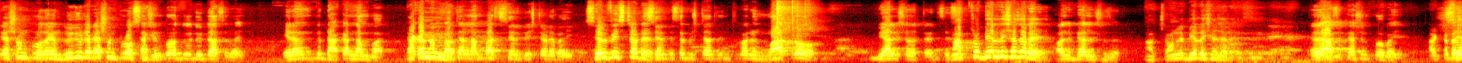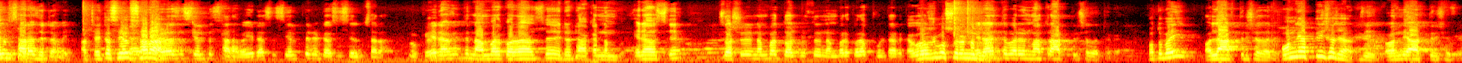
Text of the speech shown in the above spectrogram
ফ্যাশন প্রো দেখেন দুই দুইটা ফ্যাশন প্রো আছে। ফ্যাশন প্রো দুই দুইটা আছে ভাই। এরা কিন্তু ঢাকার নাম্বার। ঢাকার নাম্বার? ডিজিটাল নাম্বার সেলফি স্টারে ভাই। সেলফি স্টার্টে সেলফি সেলফি স্টার দিতে পারেন। মাত্র বিয়াল্লিশ হাজার টাকা মাত্র বিয়াল্লিশ হাজারে? অনলি বিয়াল্লিশ হাজার। আচ্ছা অনলি বিয়াল্লিশ হাজারে। এটা আছে ফ্যাশন প্রো ভাই। আরেকটা সেলফ সারা যেটা ভাই। আচ্ছা এটা সেলফ সারা? এটা আছে সেলফি সারা ভাই। এটা আছে সেলফের এটা আছে সেলফ সারা. এটা কিন্তু নাম্বার করা আছে এটা ঢাকার নাম্বার এটা হচ্ছে যশোরের নাম্বার দশ বছরের নাম্বার করা ফুল টাকার কাগজ। দশ বছরের এটা নাম্বার নিতে পারেন মাত্র আটত্রিশ হাজার টাকা। কত ভাই? অনলি আটত্রিশ হাজার। অনলি আটত্রিশ হাজার? জি অনলি আটত্রিশ হাজার।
